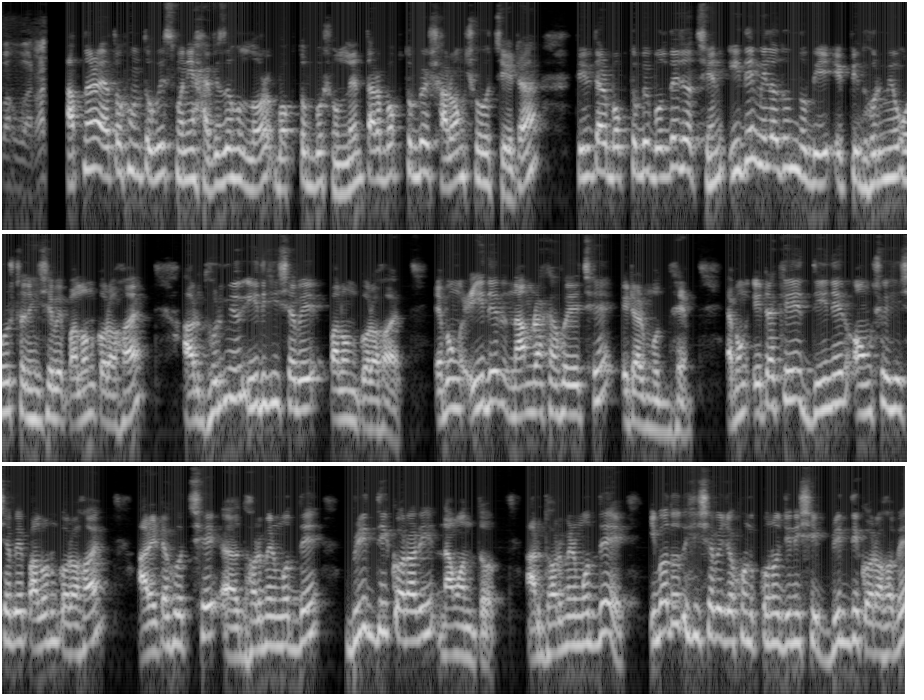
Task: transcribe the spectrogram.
वह रद আপনারা এতক্ষণ তবু ইসমানি হাফিজুল্লাহর বক্তব্য শুনলেন তার বক্তব্যের সারাংশ হচ্ছে এটা তিনি তার বক্তব্যে বলতে যাচ্ছেন ঈদে মিলাদুন নবী একটি ধর্মীয় অনুষ্ঠান হিসেবে পালন করা হয় আর ধর্মীয় ঈদ হিসেবে পালন করা হয় এবং ঈদের নাম রাখা হয়েছে এটার মধ্যে এবং এটাকে দিনের অংশ হিসেবে পালন করা হয় আর এটা হচ্ছে ধর্মের মধ্যে বৃদ্ধি করারই নামান্তর। আর ধর্মের মধ্যে ইবাদত হিসেবে যখন কোনো জিনিসই বৃদ্ধি করা হবে,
